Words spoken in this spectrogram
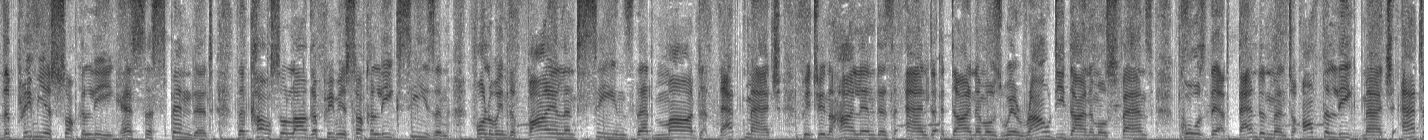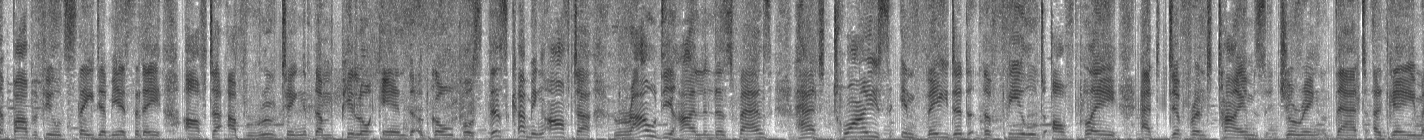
the Premier Soccer League has suspended the Castle Lager Premier Soccer League season following the violent scenes that marred that match between Highlanders and Dynamos, where rowdy Dynamos fans caused the abandonment of the league match at Barbourfields Stadium yesterday after uprooting the Mpilo end goalpost. This coming after rowdy Highlanders fans had twice invaded the field of play at different times during that game.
